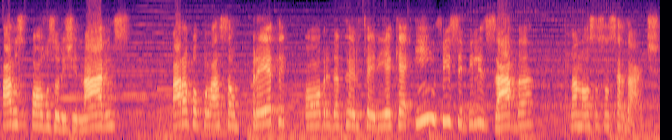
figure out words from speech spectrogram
para os povos originários, para a população preta e pobre da periferia que é invisibilizada na nossa sociedade.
